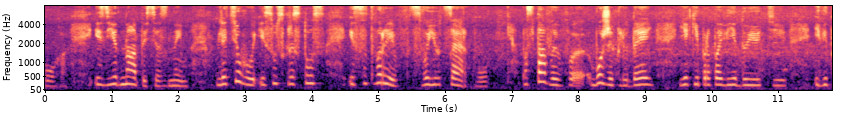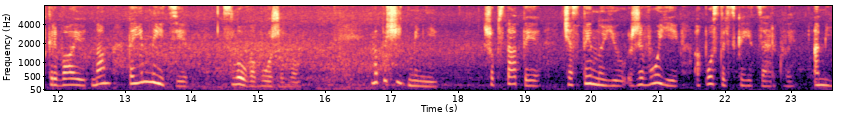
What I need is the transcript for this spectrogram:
Бога і з'єднатися з Ним. Для цього Ісус Христос і сотворив свою церкву, поставив е, Божих людей, які проповідують і- і відкривають нам таємниці Слова Божого. Напишіть мені, щоб стати частиною живої апостольської церкви. Амінь.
